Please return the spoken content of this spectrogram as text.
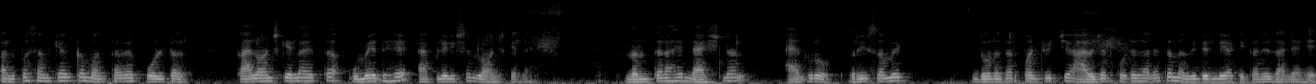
अल्पसंख्याक मंत्रालय पोर्टल. काय लॉन्च केलं आहे तर उमेद हे ॲप्लिकेशन लॉन्च केलं आहे. नंतर आहे नॅशनल ॲग्रो रिसमिट दोन हजार पंचवीसचे आयोजन कुठे झाले तर नवी दिल्ली या ठिकाणी झाले आहे.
